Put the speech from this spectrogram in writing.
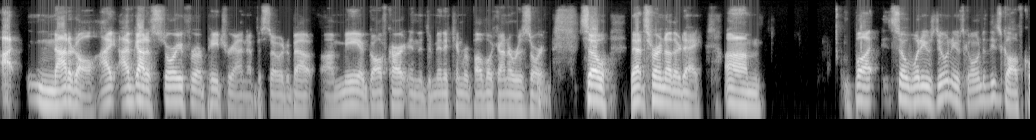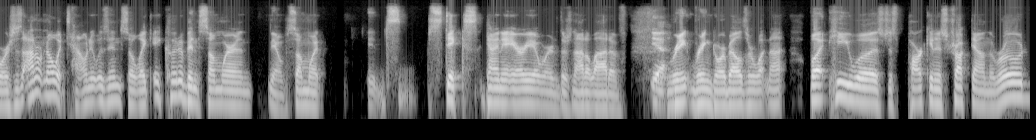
I, not at all. I, I've got a story for our Patreon episode about um, me, a golf cart in the Dominican Republic on a resort. So that's for another day. Um, but so what he was doing, he was going to these golf courses. I don't know what town it was in. So like it could have been somewhere in, you know, somewhat it's sticks kind of area where there's not a lot of Yeah. ring ring doorbells or whatnot. But he was just parking his truck down the road,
